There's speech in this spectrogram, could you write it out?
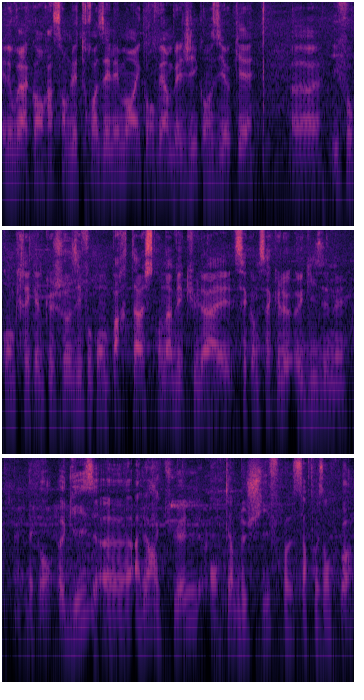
Et donc voilà, quand on rassemble les trois éléments et qu'on revient en Belgique, on se dit ok, euh, il faut qu'on crée quelque chose, il faut qu'on partage ce qu'on a vécu là. Et c'est comme ça que le Huggies est né. D'accord. Huggies, euh, à l'heure actuelle, en termes de chiffres, ça représente quoi?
